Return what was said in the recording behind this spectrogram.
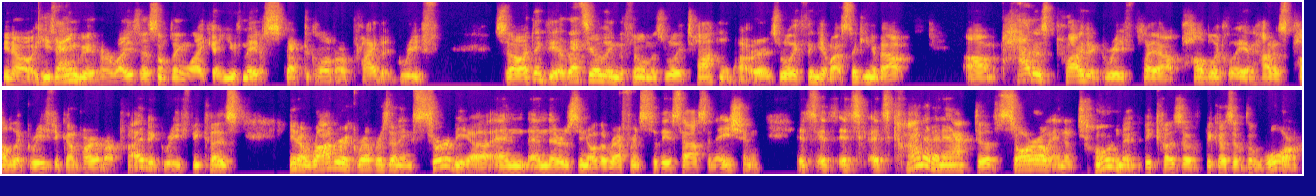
you know he's angry at her right? He says something like you've made a spectacle of our private grief. So i think that's the other thing the film is really talking about or is really thinking about is thinking about um, how does private grief play out publicly, and how does public grief become part of our private grief? Because you know, Roderick representing Serbia, and and there's you know the reference to the assassination. It's it's it's it's kind of an act of sorrow and atonement because of because of the war,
